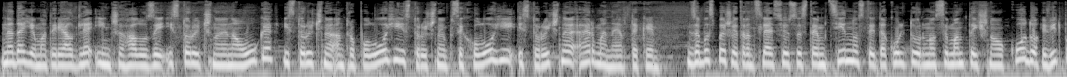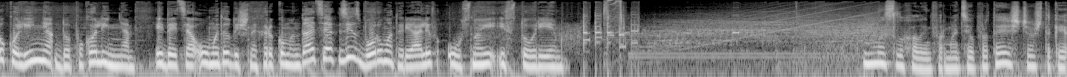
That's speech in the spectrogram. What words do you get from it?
Надає матеріал для інших галузей історичної науки, історичної антропології, історичної психології, історичної герменевтики. Забезпечує трансляцію систем цінностей та культурно-семантичного коду від покоління до покоління. Йдеться у методичних рекомендаціях зі збору матеріалів усної історії. Ми слухали інформацію про те, що ж таке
